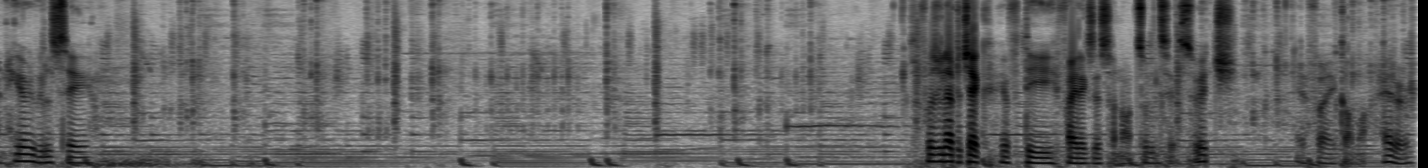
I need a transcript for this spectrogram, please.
And here we'll say first we'll have to check if the file exists or not. So we'll say switch fi comma error.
